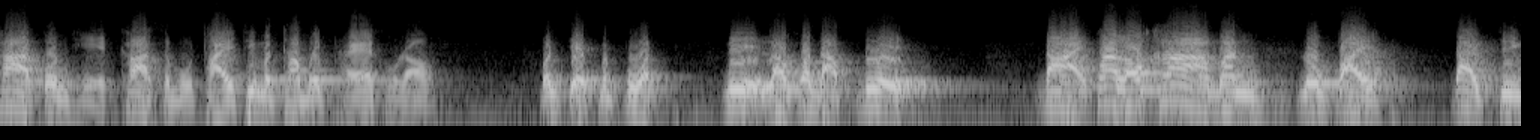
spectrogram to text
ฆ่าต้นเหตุฆ่าสมุทัยที่มันทำให้แผลของเรา มันเจ็บมันปวด นี่เราก็ดับด้วยได้ ถ้าเราฆ่ามันลงไปได้จริง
